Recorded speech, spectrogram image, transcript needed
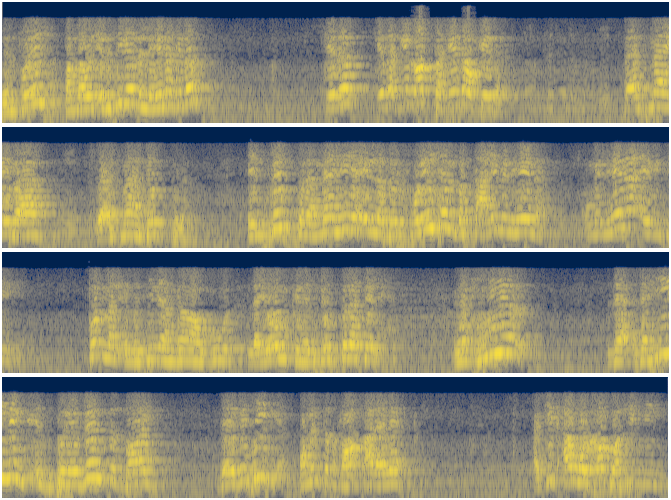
perforation طب لو ال epithelium اللي هنا كده؟ كده؟ كده جه غطى كده وكده. بقى اسمها إيه بقى؟ بقى اسمها fistula ال fistula ما هي إلا perforation بس عليه من هنا. ومن هنا epithelium طول ما ال epithelium ده موجود لا يمكن ال fistula تلحق. لك here the, the healing is prevented by the epithelium. ومن أنت تتوقع العلاج؟ أكيد أول خطوة شيل مين؟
